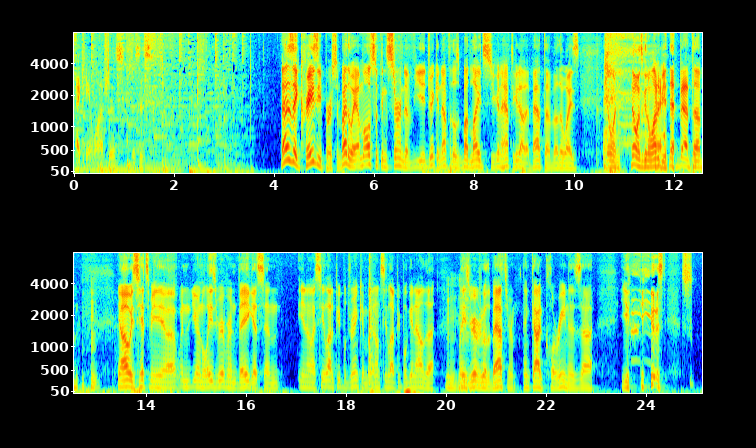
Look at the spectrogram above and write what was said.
I can't watch this. This is That is a crazy person. By the way, I'm also concerned if you drink enough of those Bud Lights, you're gonna have to get out of that bathtub. Otherwise, no one, no one's gonna want to be in that bathtub. you know, it always hits me uh, when you're in the lazy river in Vegas, and you know, I see a lot of people drinking, but I don't see a lot of people getting out of the lazy river to go to the bathroom. Thank God, chlorine is uh, used.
